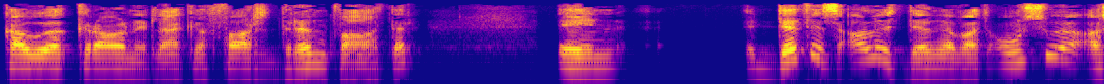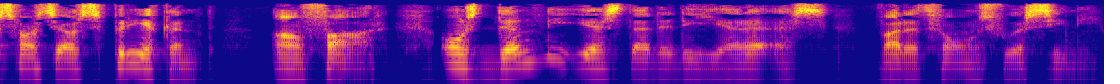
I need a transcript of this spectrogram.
koue kraan het lekker vars drinkwater. En dit is alles dinge wat ons so as vanselfsprekend aanvaar. Ons dink nie eers dat dit die Here is wat dit vir ons voorsien nie.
